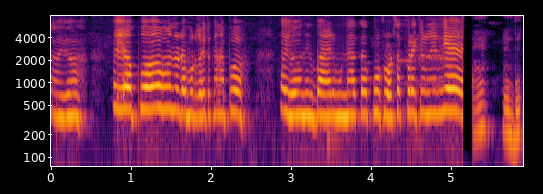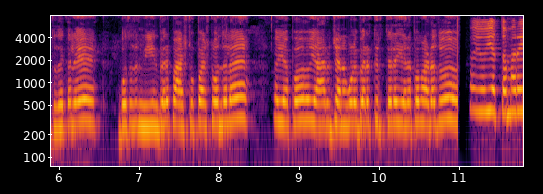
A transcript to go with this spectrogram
ಅಯ್ಯೋ ಅಯ್ಯಪ್ಪ ನೋಡ ಮುರಿದೈತೆ ಕಣಪ್ಪ. ಅಯ್ಯೋ ನಿನ್ ಬಾಯಲ್ಲಿ ಮುನ್ನಾಕ ಕೂಟ್ ಓಡ್ಸಕ್ ಬರಕಿಲ್ಲ ನಿನ್ಗೆ. ಬರ್ತದೆ ಕಲೆ ಬರ್ತದೆ ನೀನ್ ಬೇರೆ ಪಾಸ್ಟು ಪಾಸ್ಟು ಅಂದಲ್ಲ. ಅಯ್ಯಪ್ಪ ಯಾರು ಜನಗಳು ಬೇರೆ ತಿರ್ತಾರೆ ಏನಪ್ಪ ಮಾಡೋದು? ಅಯ್ಯೋ ಎತ್ತ ಮರೆ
